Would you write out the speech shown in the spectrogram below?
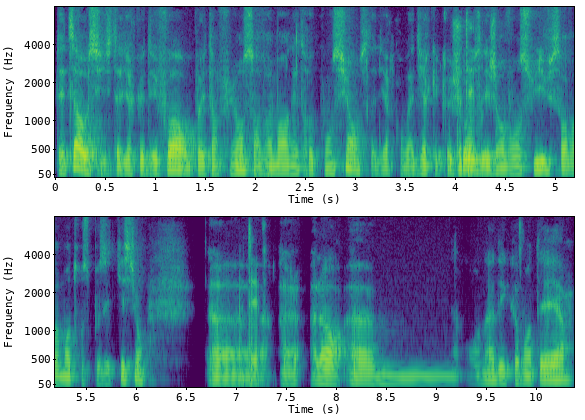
Peut-être ça aussi, c'est-à-dire que des fois, on peut être influent sans vraiment en être conscient, c'est-à-dire qu'on va dire quelque chose, les gens vont suivre sans vraiment trop se poser de questions. Euh, alors, euh, on a des commentaires.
